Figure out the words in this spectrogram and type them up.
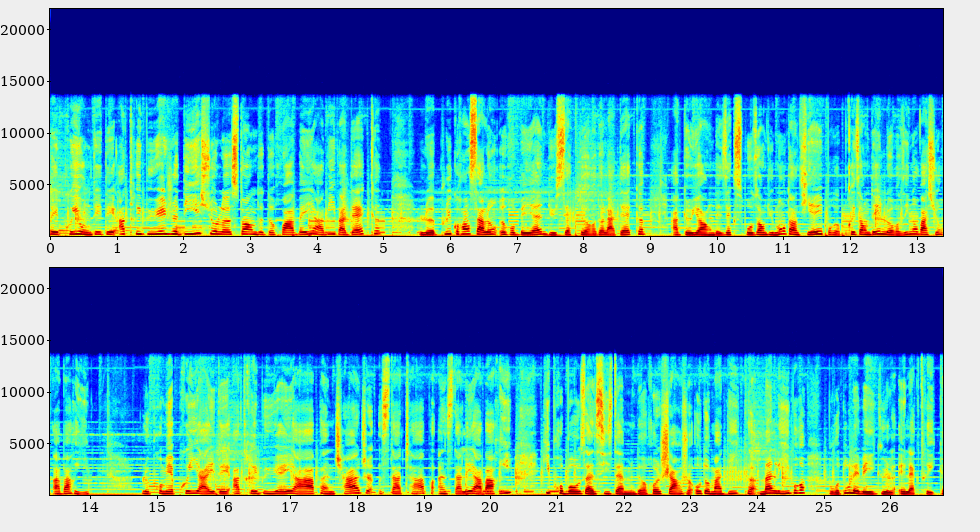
Les prix ont été attribués jeudi sur le stand de Huawei à Vivatech, le plus grand salon européen du secteur de la tech, accueillant des exposants du monde entier pour présenter leurs innovations à Paris. Le premier prix a été attribué à App Charge, start-up installée à Paris, qui propose un système de recharge automatique main libre pour tous les véhicules électriques.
